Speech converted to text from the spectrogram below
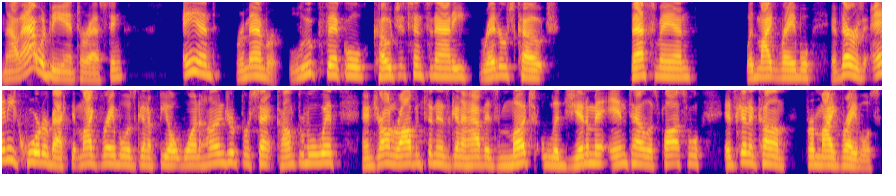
Now that would be interesting. And remember, Luke Fickell, coach at Cincinnati, Ridder's coach, best man with Mike Vrabel. If there is any quarterback that Mike Vrabel is going to feel 100% comfortable with, and Jon Robinson is going to have as much legitimate intel as possible, it's going to come from Mike Vrabel's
